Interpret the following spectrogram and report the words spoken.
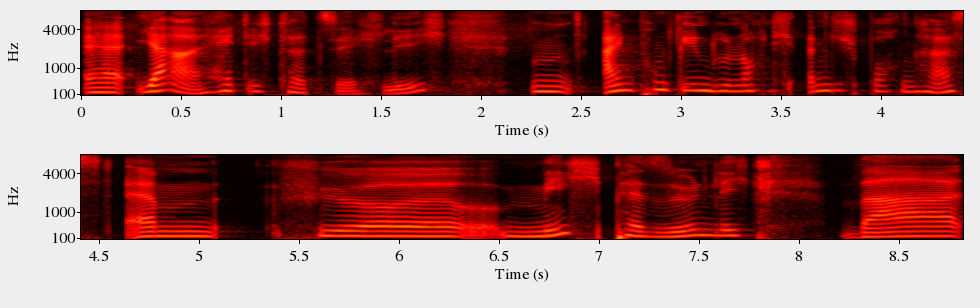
Äh, ja, hätte ich tatsächlich. Ähm, Ein Punkt, den du noch nicht angesprochen hast, ähm, für mich persönlich war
